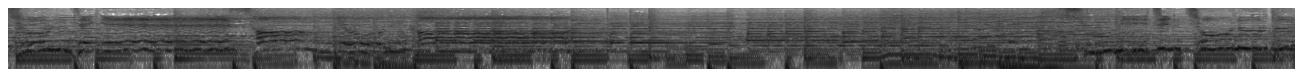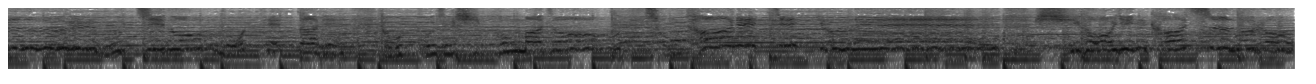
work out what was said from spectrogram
전쟁의 못했다네 독보진 시폭마저 정탄에 찢겼네. 피고인 가슴으로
